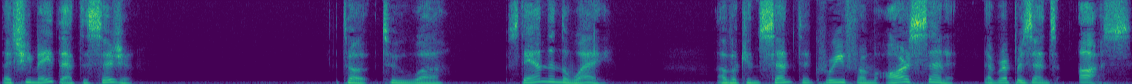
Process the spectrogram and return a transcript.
that she made that decision to, to, uh, stand in the way of a consent decree from our Senate that represents us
